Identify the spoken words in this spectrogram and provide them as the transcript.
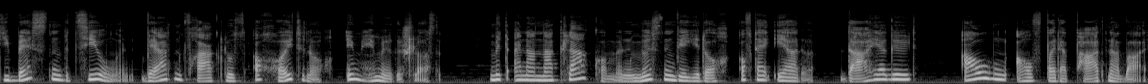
Die besten Beziehungen werden fraglos auch heute noch im Himmel geschlossen. Miteinander klarkommen müssen wir jedoch auf der Erde. Daher gilt Augen auf bei der Partnerwahl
